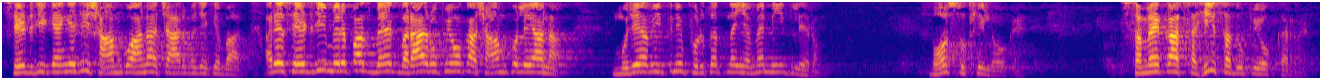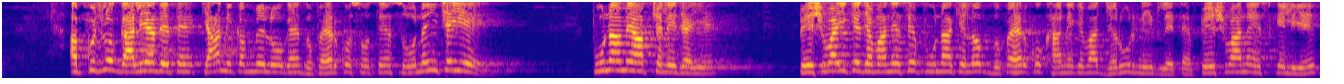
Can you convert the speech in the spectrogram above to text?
सेठ जी कहेंगे, जी, शाम को आना चार बजे के बाद। अरे सेठ जी मेरे पास बैग भरा है रुपयों का, शाम को ले आना। मुझे अभी इतनी फुर्सत नहीं है, मैं नींद ले रहा हूँ। बहुत सुखी लोग हैं। समय का सही सदुपयोग कर रहे हैं। अब कुछ लोग गालियाँ देते हैं, क्या निकम्मे लोग हैं, दोपहर को सोते हैं सोना ही चाहिए। पूना में आप चले जाइए। पेशवाई के जमाने से पूना के लोग दोपहर को खाने के बाद ज़रूर नींद लेते हैं। पेशवा ने इसके लिए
